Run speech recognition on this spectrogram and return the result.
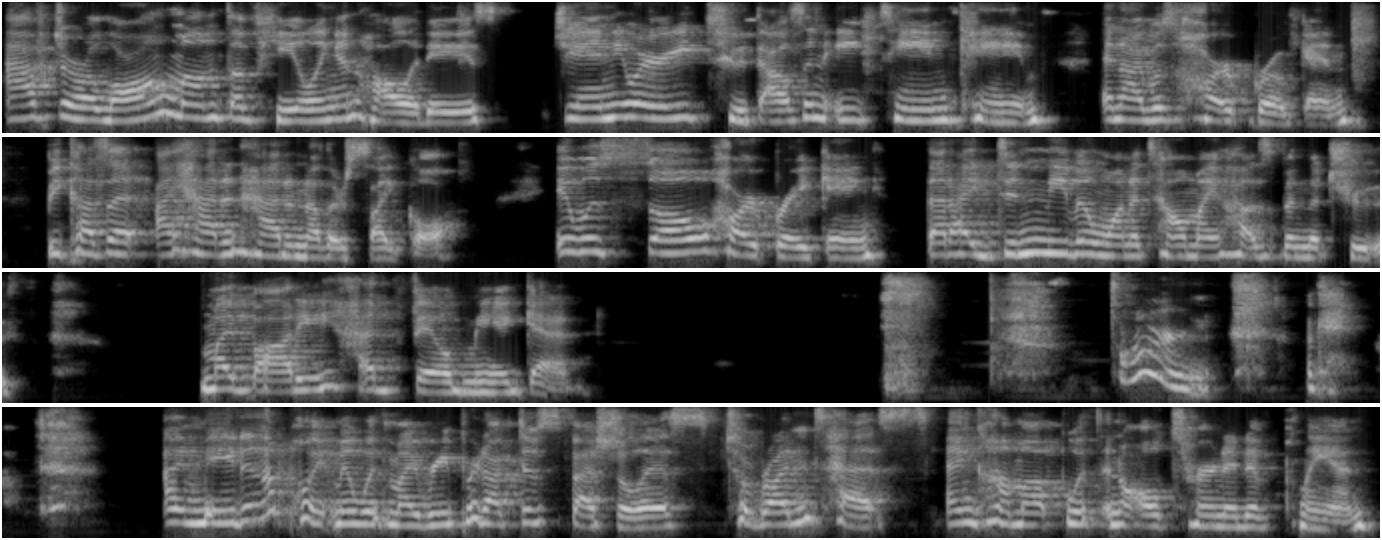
After a long month of healing and holidays, January 2018 came and I was heartbroken because I hadn't had another cycle. It was so heartbreaking that I didn't even want to tell my husband the truth. My body had failed me again. Darn. Okay. I made an appointment with my reproductive specialist to run tests and come up with an alternative plan.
